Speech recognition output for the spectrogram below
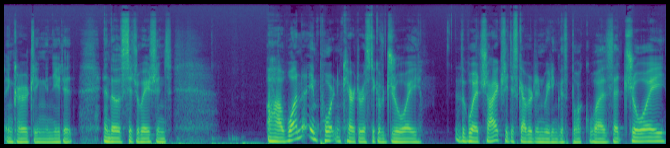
encouraging and needed in those situations. Uh, one important characteristic of joy which I actually discovered in reading this book, was that joy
